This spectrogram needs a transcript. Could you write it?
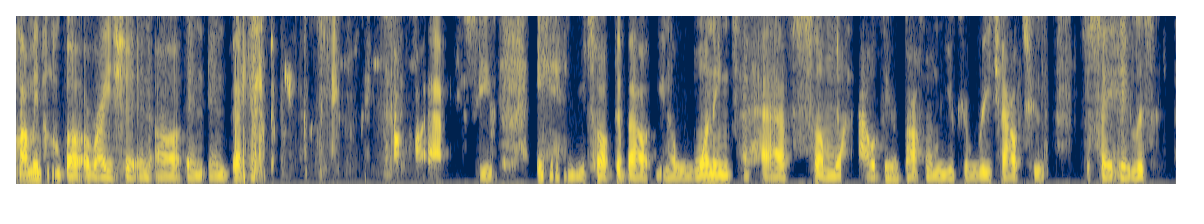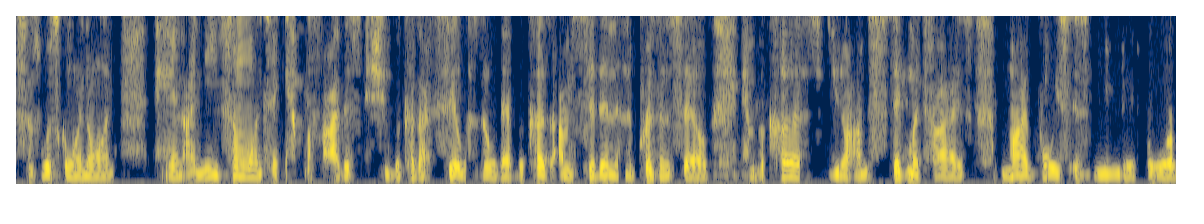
allow me to loop uh, Raisha and uh and, and Becky and you talked about you know wanting to have someone out there by whom you can reach out to to say hey listen this is what's going on and i need someone to amplify this issue because i feel as though that because i'm sitting in a prison cell and because you know i'm stigmatized my voice is muted or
